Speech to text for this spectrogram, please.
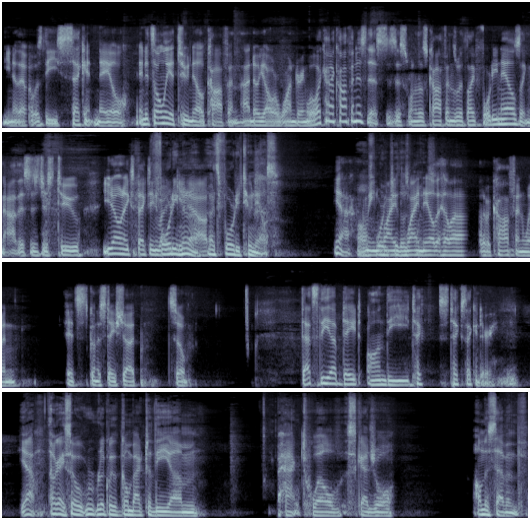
you know that was the second nail and it's only a two nail coffin. I know y'all were wondering well what kind of coffin is this? Is this one of those coffins with like 40 nails? Like nah this is just two. You don't expect anybody 40 to get no, out. that's 42 nails. yeah All i mean why, why nail the hell out of a coffin when it's going to stay shut? So that's the update on the tech, tech secondary. Yeah. Okay. So really quick, going back to the um, Pac-12 schedule. On the seventh,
